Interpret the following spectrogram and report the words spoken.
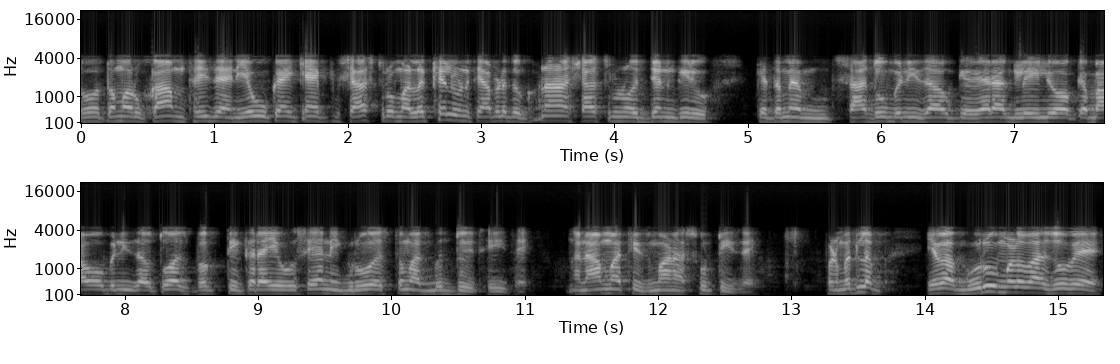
તો તમારું કામ થઈ જાય ને એવું કઈ ક્યાંય શાસ્ત્રોમાં લખેલું નથી. આપણે તો ઘણા શાસ્ત્રોનું અધ્યયન કર્યું કે તમે સાધુ બની જાઓ કે વૈરાગ લઈ લો કે બાવો બની જાઓ તો જ ભક્તિ કરાય એવું છે નહીં. ગૃહસ્થમાં જ બધું થઈ જાય અને આમાંથી જ માણસ છૂટી જાય. પણ મતલબ એવા ગુરુ મળવા જોવે,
